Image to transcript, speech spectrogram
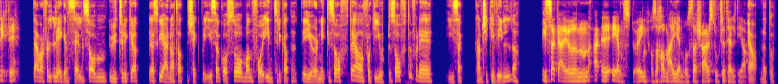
riktig. Det er i hvert fall legen selv som uttrykker at jeg skulle gjerne ha tatt en sjekk på Isak også, og man får jo inntrykk av at det gjør han ikke så ofte, ja, han får ikke gjort det så ofte, fordi Isak kanskje ikke vil, da. Isak er jo en eh, enstøing, altså han er hjemme hos seg sjæl stort sett hele tida. Ja, nettopp.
